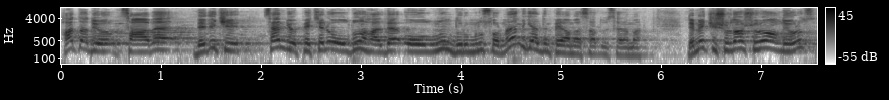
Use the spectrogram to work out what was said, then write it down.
Hatta diyor sahabe dedi ki sen diyor peçeli olduğun halde oğlunun durumunu sormaya mı geldin Peygamber Aleyhisselatü Vesselam'a? Demek ki şuradan şunu anlıyoruz.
